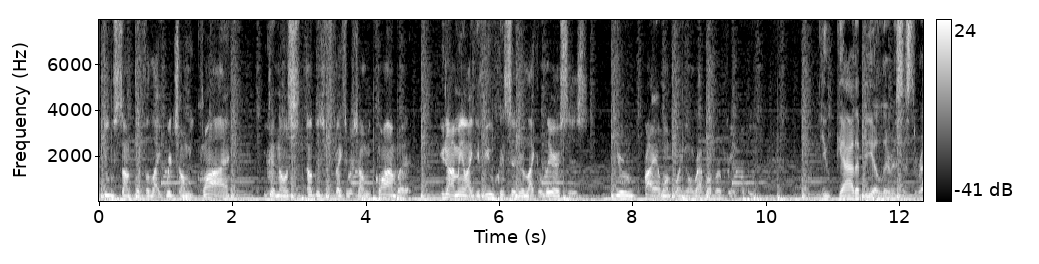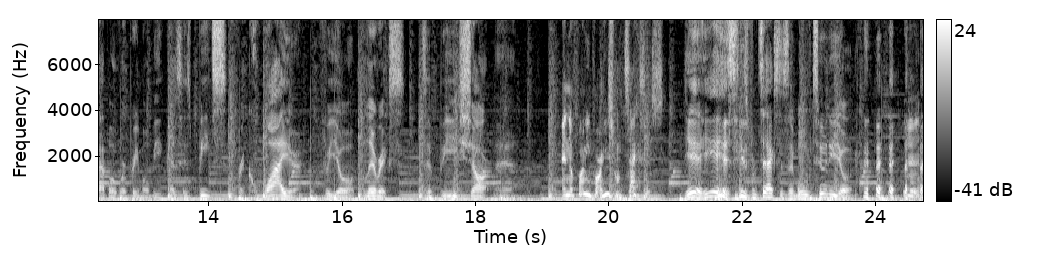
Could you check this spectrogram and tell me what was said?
do something for like Rich Homie Quan, because no no disrespect to Rich Homie Quan, but you know what I mean. Like if you consider like a lyricist, you're probably at one point gonna rap over a Primo beat. You gotta be a lyricist to rap over a Primo beat because his beats require for your lyrics to be sharp, man. And the funny part, he's from Texas. Yeah, he is. He's from Texas and moved to New York. Yeah.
